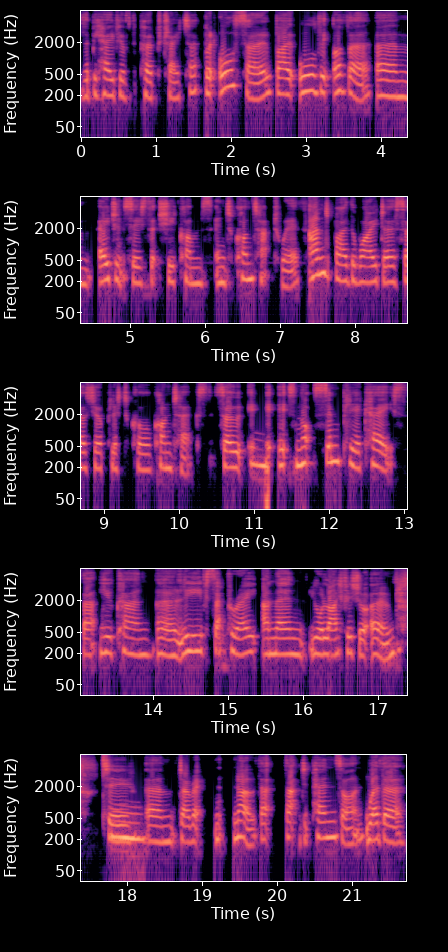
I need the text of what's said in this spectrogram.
the behaviour of the perpetrator, but also by all the other um, agencies that she comes into contact with and by the wider socio political context. So mm. it, it's not simply a case that you can uh, leave, separate, and then your life is your own to mm. um, direct. No, that that depends on whether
